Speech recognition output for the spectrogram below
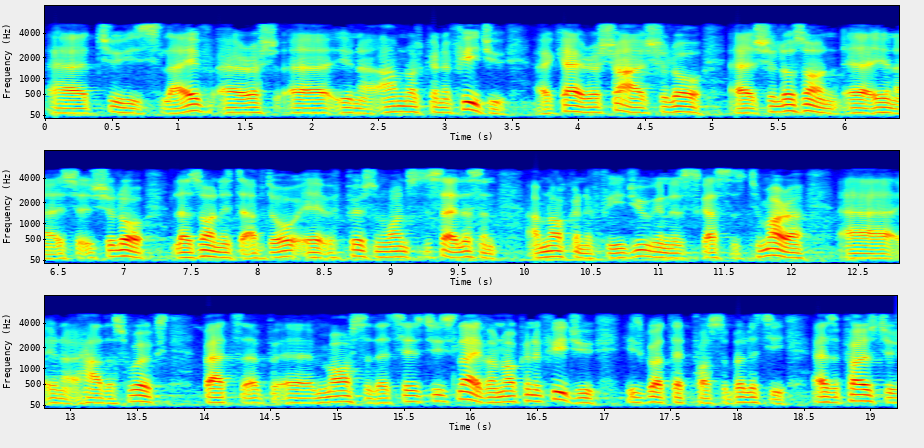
to his slave, you know, I'm not going to feed you. Okay, Rasha Shalol Shalozon, you know, Lazon. If a person wants to say, listen, I'm not going to feed you, we're going to discuss this tomorrow. Uh, you know how this works. But a, a master that says to his slave, "I'm not going to feed you," he's got that possibility, as opposed to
